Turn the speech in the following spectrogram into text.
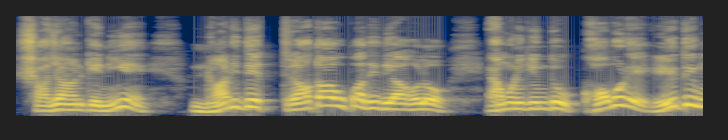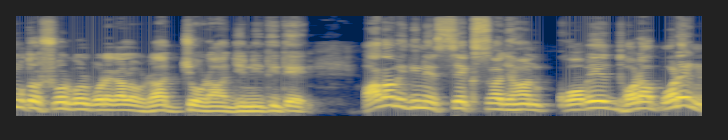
শাহজাহানকে নিয়ে নারীদের ত্রাতা উপাধি দেওয়া হলো। এমনই কিন্তু খবরে রীতিমতো সরগোল পড়ে গেল রাজ্য রাজনীতিতে। আগামী দিনে শেখ শাহজাহান কবে ধরা পড়েন?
